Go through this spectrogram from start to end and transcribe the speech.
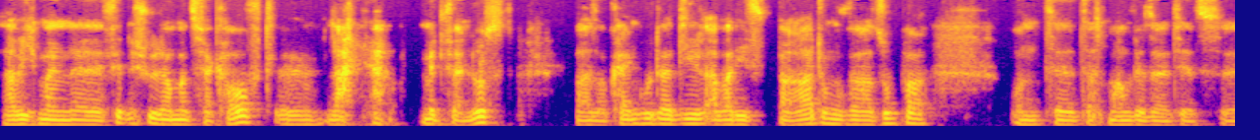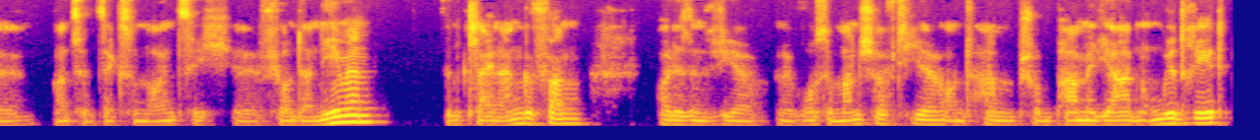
Da habe ich mein äh, Fitnessstudio damals verkauft, äh, leider mit Verlust. War also kein guter Deal, aber die Beratung war super. Und äh, das machen wir seit jetzt äh, 1996 äh, für Unternehmen, sind klein angefangen. Heute sind wir eine große Mannschaft hier und haben schon ein paar Milliarden umgedreht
